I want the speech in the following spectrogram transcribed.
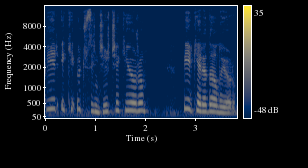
1 2 3 zincir çekiyorum. Bir kere de alıyorum.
